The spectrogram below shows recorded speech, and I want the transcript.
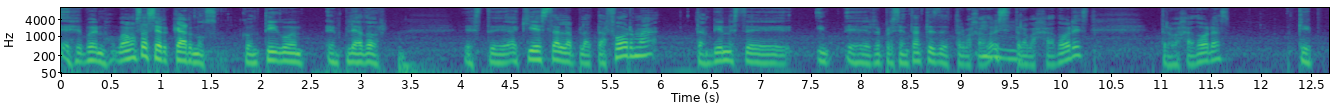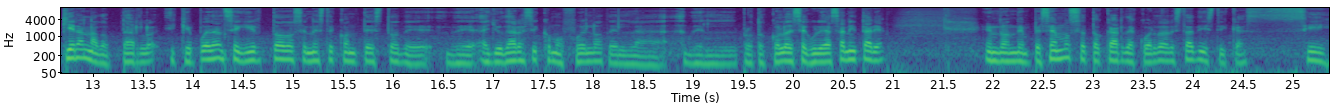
eh, bueno, vamos a acercarnos contigo, em- empleador. Este, aquí está la plataforma, también este, eh, representantes de trabajadores y trabajadores, trabajadoras, que quieran adoptarlo y que puedan seguir todos en este contexto de, de ayudar, así como fue lo de la- del protocolo de seguridad sanitaria, en donde empecemos a tocar de acuerdo a las estadísticas, sí,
